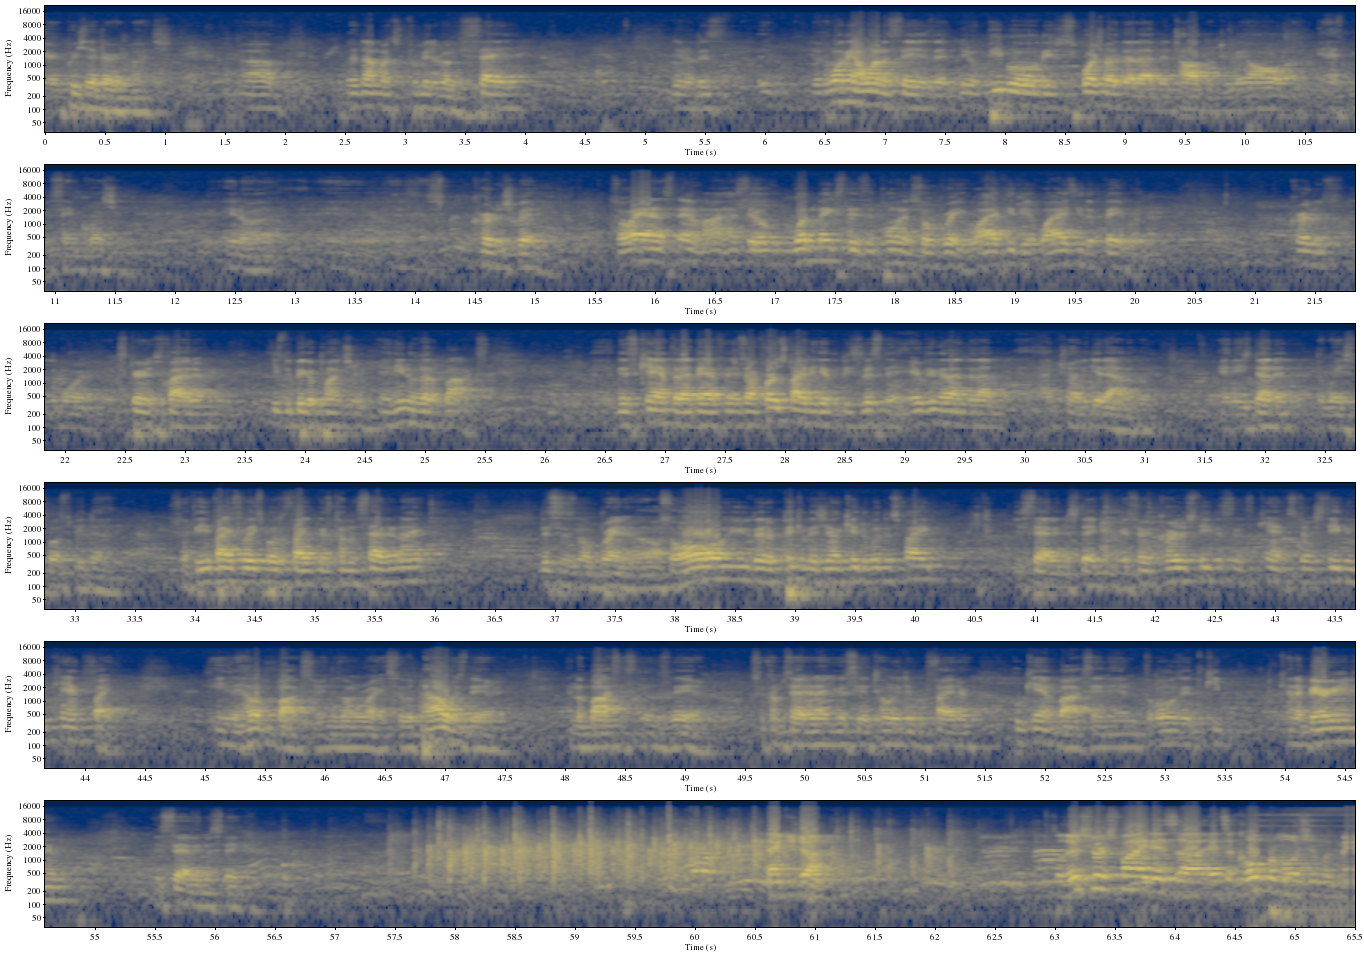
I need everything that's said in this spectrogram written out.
Gary, appreciate it very much. Um, there's not much for me to really say. You know, this, the one thing I want to say is that, you know, people, these sports writers that I've been talking to, they all ask me the same question. You know, uh, is Curtis ready? So I asked them, I, I said, what makes this opponent so great? Why is he the, why is he the favorite? Curtis is the more experienced fighter. He's the bigger puncher, and he knows how to box. This camp that I've had, it's our first fight together, he's listening. Everything that, I, that I, I'm trying to get out of him, and he's done it the way it's supposed to be done. So if he fights the way he's supposed to fight this coming Saturday night, this is no brainer. So all of you that are picking this young kid to win this fight, you're sadly mistaken. Because Curtis Stevens can't, can't fight. He's a hell of a boxer in his own right. So the power is there, and the boxing skill is there. So come Saturday night, you're gonna see a totally different fighter who can box. And, and for those that keep kind of burying him, you're sadly mistaken. Thank you, John. So this first fight is, uh, it's a co-promotion with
